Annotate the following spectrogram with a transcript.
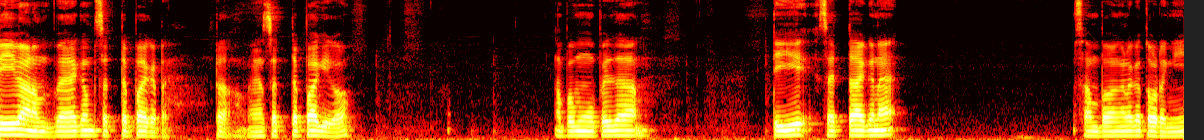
ടീ വേണം. വേഗം സെറ്റപ്പ് ആക്കട്ടെ. കേട്ടോ വേഗം സെറ്റപ്പ് ആക്കിക്കോ. അപ്പോൾ മൂപ്പരിതാ ടീ സെറ്റാക്കണ സംഭവങ്ങളൊക്കെ തുടങ്ങി.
